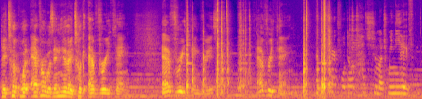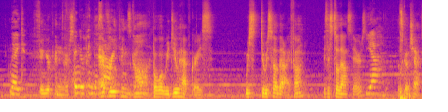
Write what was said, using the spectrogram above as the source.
They took whatever was in here. They took everything. Everything, Grace. Everything. Be careful, don't touch too much. We need a like. Fingerprinted or something. Fingerprint this out. Everything's gone. But what we do have, Grace, we do we still have that iPhone? Is it still downstairs? Yeah. Let's go check.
